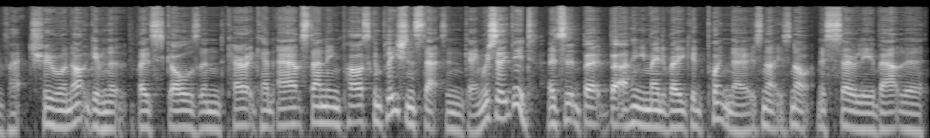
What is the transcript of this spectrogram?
in fact true or not given that both Scholes and Carrick had outstanding pass completion stats in the game which they did. It's, but but I think you made a very good point there. It's not it's not necessarily about the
